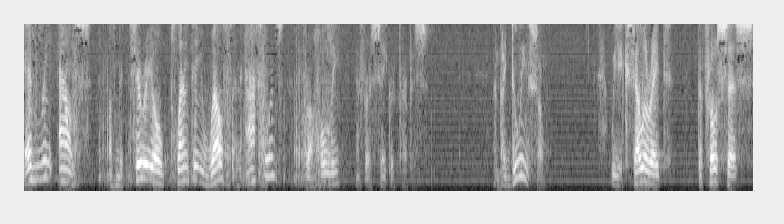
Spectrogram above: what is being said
every ounce of material plenty, wealth, and affluence for a holy and for a sacred purpose. And by doing so, we accelerate the process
